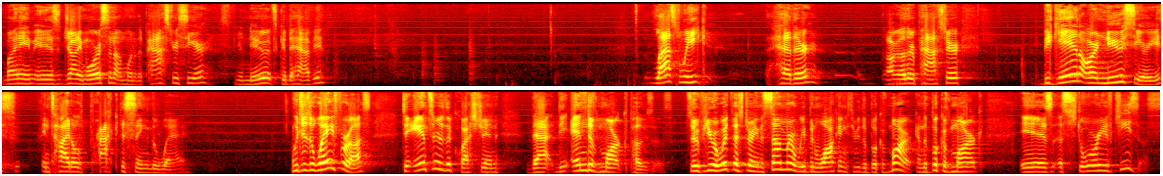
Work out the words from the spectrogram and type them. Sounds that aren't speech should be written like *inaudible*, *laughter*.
My name is Johnny Morrison. I'm one of the pastors here. If you're new, it's good to have you. Last week, Heather, our other pastor, began our new series entitled Practicing the Way, which is a way for us to answer the question that the end of Mark poses. So, if you were with us during the summer, we've been walking through the book of Mark, and the book of Mark is a story of Jesus.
